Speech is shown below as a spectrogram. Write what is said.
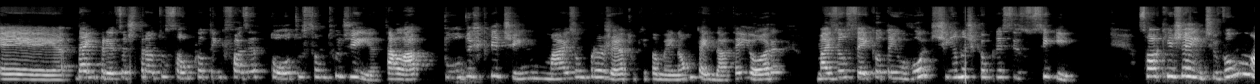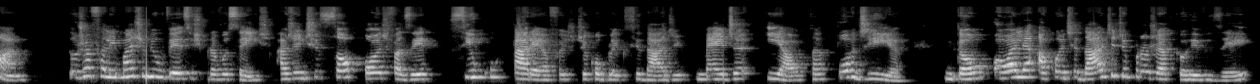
é, da empresa de tradução que eu tenho que fazer todo santo dia. Tá lá tudo escritinho, mais um projeto que também não tem data e hora, mas eu sei que eu tenho rotinas que eu preciso seguir. Só que, gente, vamos lá. Eu já falei mais de mil vezes para vocês, a gente só pode fazer cinco tarefas de complexidade média e alta por dia. Então, olha a quantidade de projeto que eu revisei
